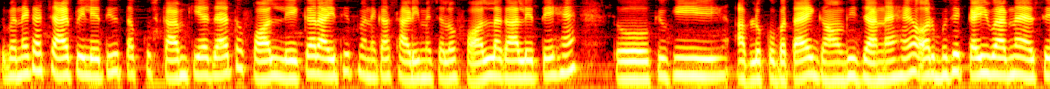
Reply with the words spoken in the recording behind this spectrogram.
तो मैंने कहा चाय पी लेती हूँ तब कुछ काम किया जाए। तो फॉल लेकर आई थी तो मैंने कहा साड़ी में चलो फॉल लगा लेते हैं। तो क्योंकि आप लोग को बताए गाँव भी जाना है और मुझे कई बार ना ऐसे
